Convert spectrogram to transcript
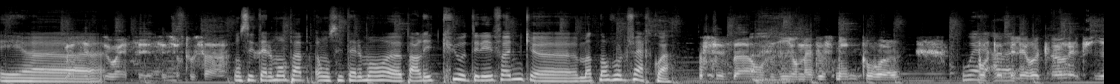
et euh, Bah, ouais, c'est surtout ça. hein. on s'est tellement pas, on s'est tellement euh, parlé de cul au téléphone que maintenant faut le faire quoi. C'est ça, on se dit, on a deux semaines pour, Ouais, pour taper les records. Et puis,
